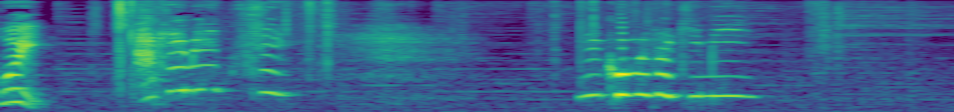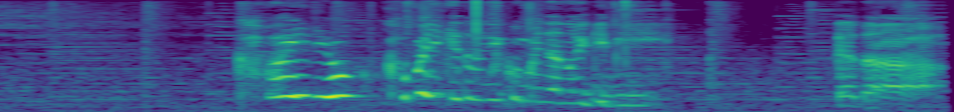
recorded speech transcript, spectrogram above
ほい。竹道2個目だ君。かわいいよ。かわいいけど2個目なの君。やだ。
